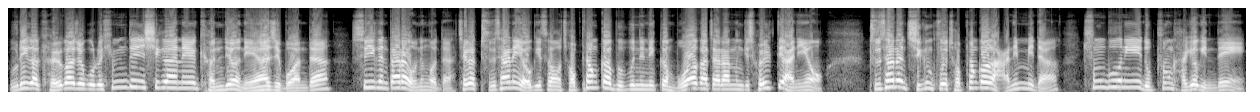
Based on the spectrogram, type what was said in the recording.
우리가 결과적으로 힘든 시간을 견뎌내야지 뭐한다? 수익은 따라오는 거다. 제가 두산에 여기서 저평가 부분이니까 모아가자라는 게 절대 아니에요. 두산은 지금 그 저평가가 아닙니다. 충분히 높은 가격인데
